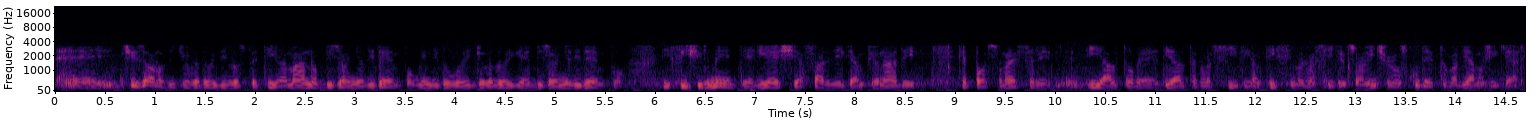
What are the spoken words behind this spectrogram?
Eh, ci sono dei giocatori di prospettiva ma hanno bisogno di tempo, quindi tu con i giocatori che hai bisogno di tempo difficilmente riesci a fare dei campionati che possono essere di, alto, di alta classifica, altissima classifica, insomma vincere lo scudetto, parliamoci chiari.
